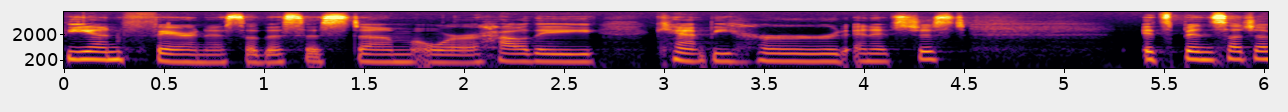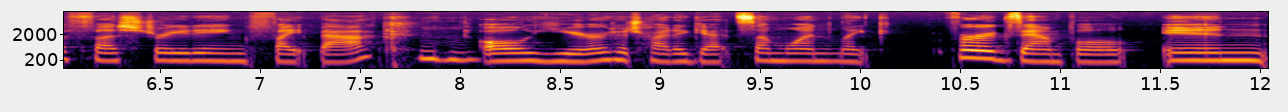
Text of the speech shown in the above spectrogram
the unfairness of the system or how they can't be heard. And it's just, it's been such a frustrating fight back mm-hmm. all year to try to get someone like for example in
